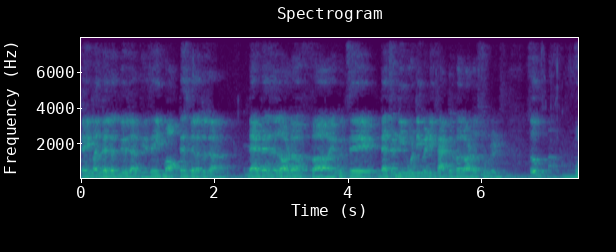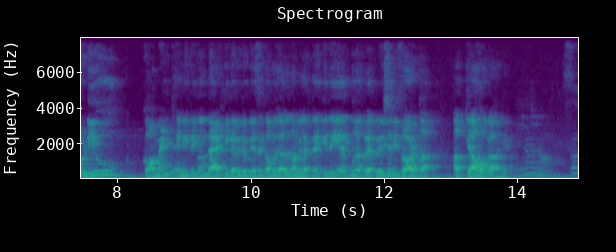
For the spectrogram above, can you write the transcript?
कई बार गलत भी हो जाती है जैसे एक मॉक टेस्ट गलत हो जाना दैट इज अ लॉट ऑफ यू कुड से दैट्स अ डीमोटिवेटिंग फैक्टर फॉर लॉट ऑफ स्टूडेंट्स सो वुड यू कमेंट एनीथिंग ऑन दैट कि कभी कभी ऐसा कम हो जाता है तो हमें लगता है कि नहीं यार पूरा प्रेपरेशन ही फ्रॉड था अब क्या होगा आगे No, no. So,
